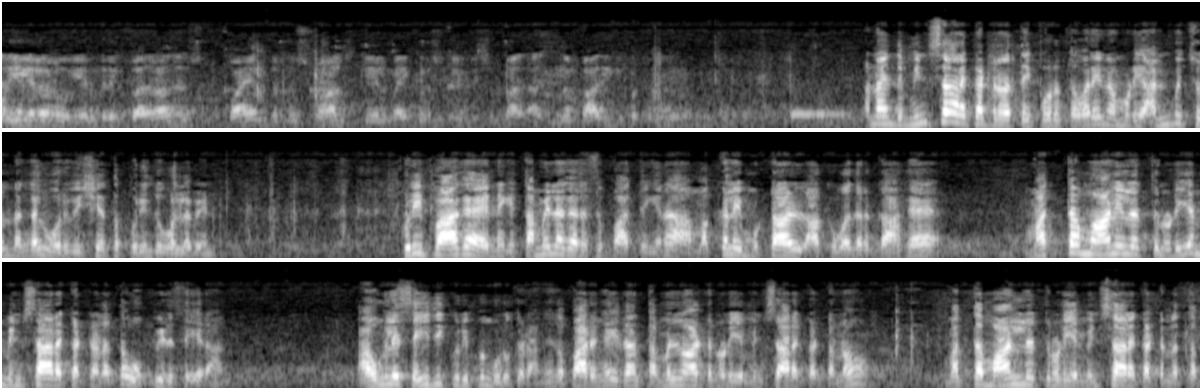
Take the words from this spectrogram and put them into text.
அதிக அளவில் உயர்ந்திருக்கு அதனால Coimbatore small scale micro scale இன்னும் பாதிக்கப்பட்டிருக்காங்க ஆனால் இந்த மின்சார கட்டணத்தை பொறுத்தவரை நம்முடைய அன்பு சொந்தங்கள் ஒரு விஷயத்தை புரிந்து கொள்ள வேண்டும். குறிப்பாக இன்னைக்கு தமிழக அரசு பார்த்தீங்கன்னா மக்களை முட்டாள் ஆக்குவதற்காக மற்ற மாநிலத்தினுடைய மின்சார கட்டணத்தை ஒப்பீடு செய்யறாங்க. அவங்களே செய்தி குறிப்பும் கொடுக்குறாங்க. இங்கே பாருங்க இதான் தமிழ்நாட்டினுடைய மின்சார கட்டணம். மற்ற மாநிலத்தினுடைய மின்சார கட்டணத்தை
